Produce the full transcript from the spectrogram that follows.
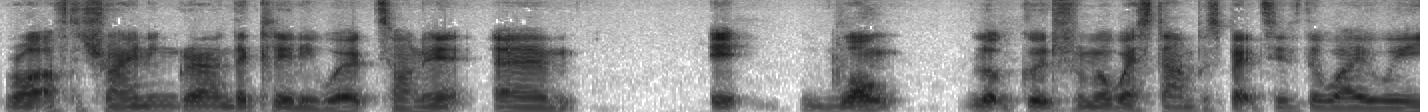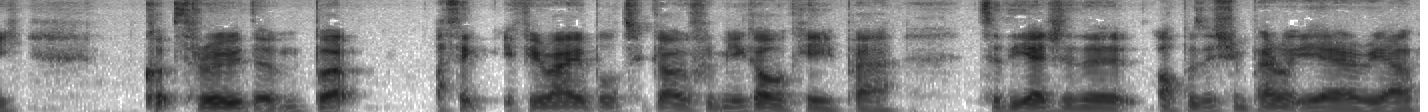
right off the training ground. They clearly worked on it. Um, it won't look good from a West Ham perspective the way we cut through them, but I think if you're able to go from your goalkeeper to the edge of the opposition penalty area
